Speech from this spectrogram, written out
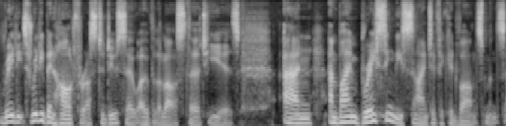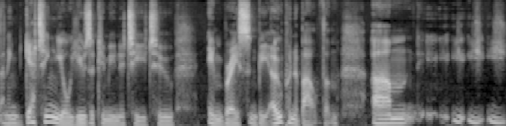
really it's really been hard for us to do so over the last 30 years. And and by embracing these scientific advancements and in getting your user community to embrace and be open about them um, you, you,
